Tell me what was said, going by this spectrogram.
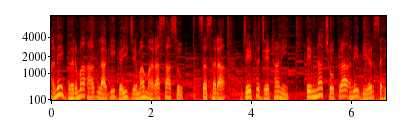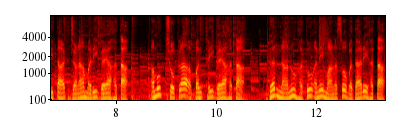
અને ઘરમાં આગ લાગી ગઈ જેમાં મારા સાસુ, સસરા, જેઠ જેઠાણી, તેમના છોકરા અને દિયર સહિત આઠ જણા મરી ગયા હતા. અમુક છોકરા અપંગ થઈ ગયા હતા. ઘર નાનું હતું અને માણસો વધારે હતા.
